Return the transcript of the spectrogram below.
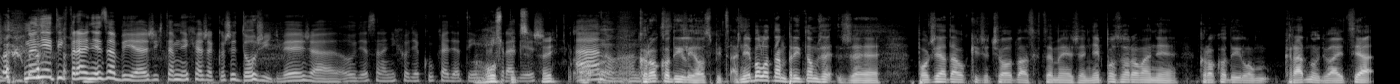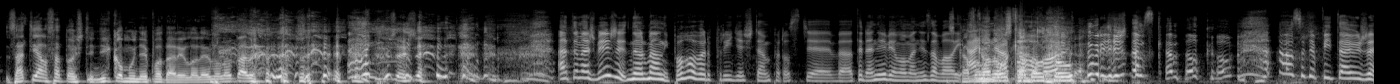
No nie, tých práve nezabíjaš, ich tam necháš akože dožiť, vieš, a ľudia sa na nich chodia kúkať a tým Hospic? Áno, áno. Krokodíly hospic. A nebolo tam pri tom, že, že požiadavky, že čo od vás chceme, je, že nepozorovanie krokodílom kradnúť vajcia. Zatiaľ sa to ešte nikomu nepodarilo. Nebolo tam, že, že, že, A to máš, vieš, že normálny pohovor, prídeš tam proste, v, teda neviem, ma nezavolali ani na pohovor. prídeš tam s kabelkou a sa ťa pýtajú, že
